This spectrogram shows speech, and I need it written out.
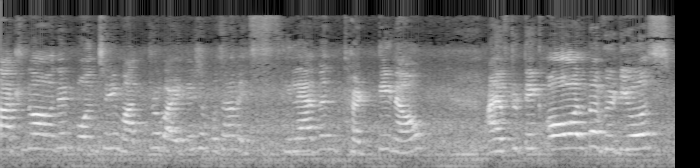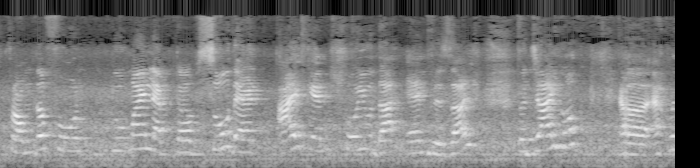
কাটলো আমাদের পঞ্চমী মাত্র বাড়িতে এসে পৌঁছালাম eleven thirty now I have to take all the videos from the phone to my laptop so that I can show you the end result. তো যাই হোক আহ, এখন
